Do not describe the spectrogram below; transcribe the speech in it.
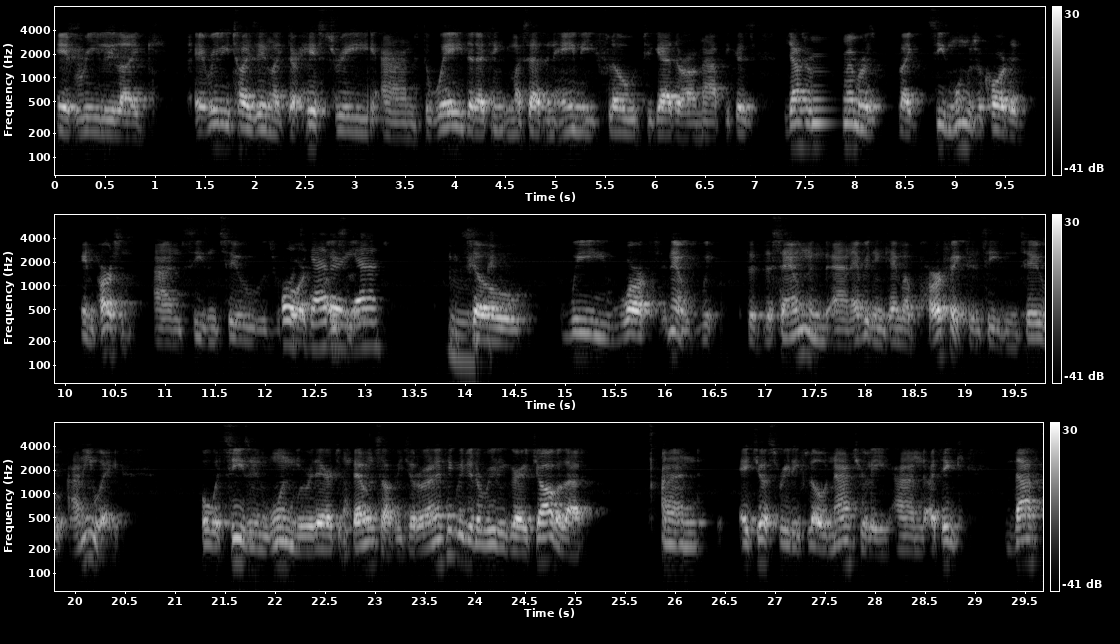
it really like it really ties in like their history and the way that I think myself and Amy flowed together on that because you have to remember is like season one was recorded in person and season two was All recorded together, isolated. yeah. Mm. So we worked. Now we, the the sound and, and everything came out perfect in season two anyway. But with season one, we were there to bounce off each other, and I think we did a really great job of that. And it just really flowed naturally. And I think that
